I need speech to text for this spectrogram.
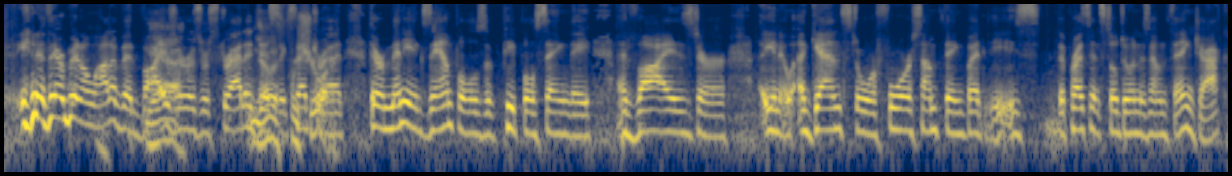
you know, there have been a lot of advisors or strategists, No, et cetera. sure. and There are many examples of people saying they advised or, you know, against or for something, but he's the president's still doing his own thing, Jack.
